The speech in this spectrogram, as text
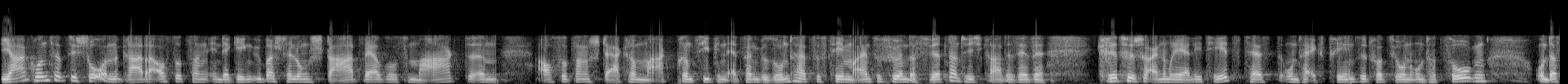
Ja, grundsätzlich schon. Gerade auch sozusagen in der Gegenüberstellung Staat versus Markt, ähm, auch sozusagen stärkere Marktprinzipien etwa in Gesundheitssystemen einzuführen. Das wird natürlich gerade sehr, sehr kritisch einem Realitätstest unter Extremsituationen unterzogen. Und das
